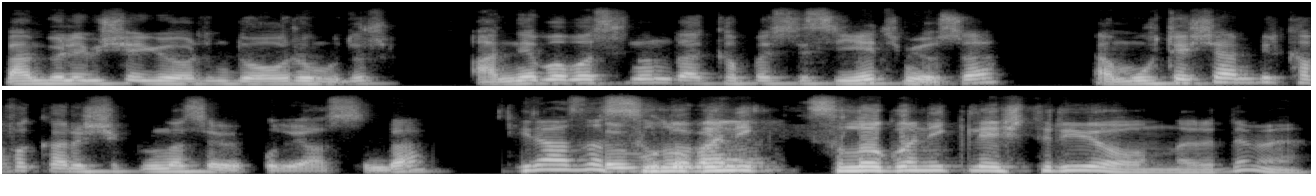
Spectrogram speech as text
ben böyle bir şey gördüm doğru mudur? Anne babasının da kapasitesi yetmiyorsa yani muhteşem bir kafa karışıklığına sebep oluyor aslında. Biraz da tabii sloganik, ben... sloganikleştiriyor onları değil mi?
